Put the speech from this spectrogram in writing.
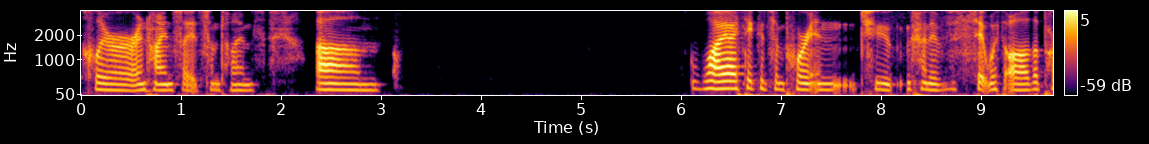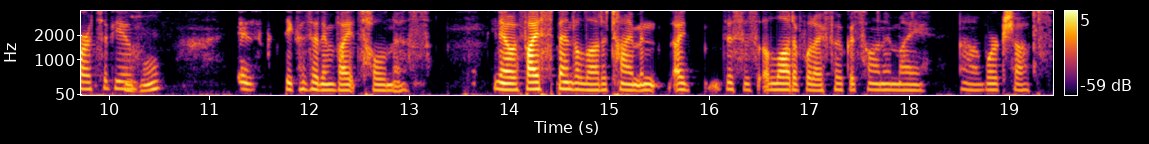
clearer in hindsight sometimes. Um, why I think it's important to kind of sit with all the parts of you mm-hmm. is because it invites wholeness. You know, if I spend a lot of time, and I this is a lot of what I focus on in my uh, workshops.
